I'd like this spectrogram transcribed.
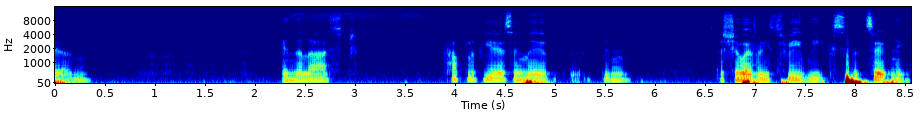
um, in the last couple of years, I may have been a show every three weeks, but certainly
